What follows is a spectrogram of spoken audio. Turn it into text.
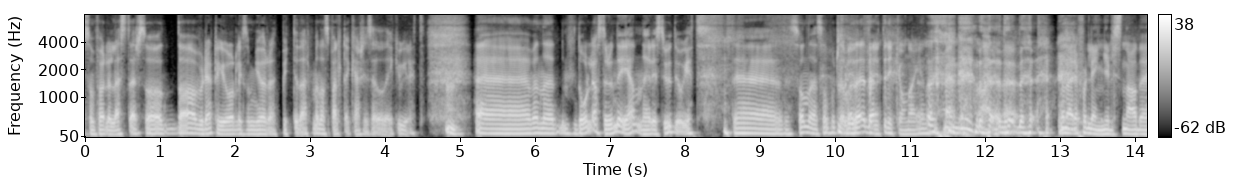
som følger Lester. så da vurderte jeg jo å liksom gjøre et bytte der, men da spilte jeg cash i stedet, og det gikk jo greit. Eh, men eh, dårligste runde igjen her i studio, gitt. Det, sånn, er- sånn fortsetter det. det, Flyter ikke om dagen. Men nei, det, den derre forlengelsen av det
